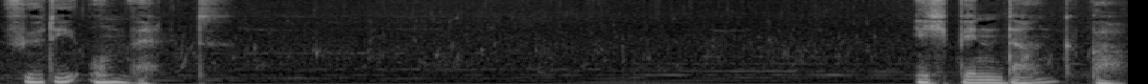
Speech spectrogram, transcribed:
für die Umwelt. Ich bin dankbar,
